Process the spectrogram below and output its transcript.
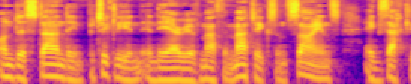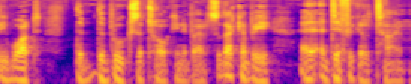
understanding, particularly in, in the area of mathematics and science, exactly what the, the books are talking about. So that can be a, a difficult time.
